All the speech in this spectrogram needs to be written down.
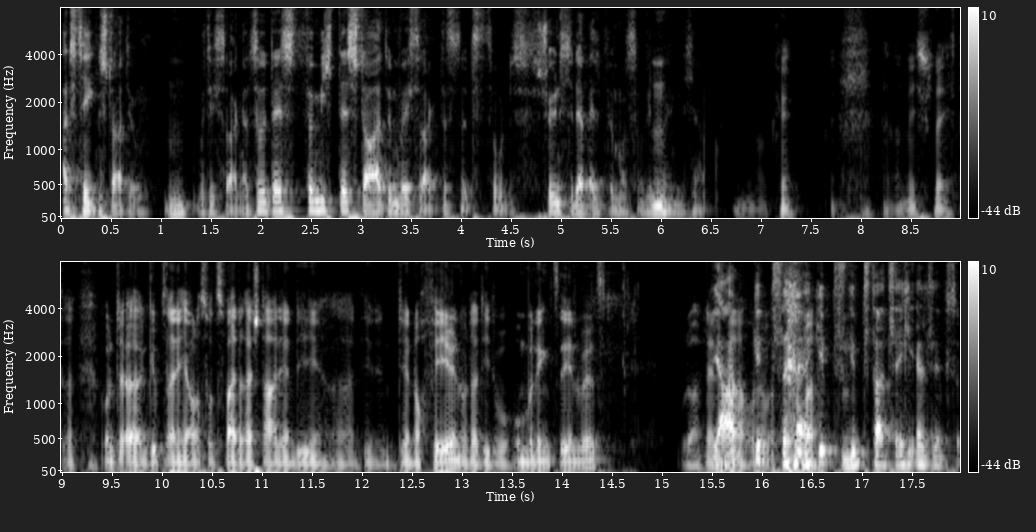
Aztekenstadion, mhm. muss ich sagen. Also das ist für mich das Stadion, wo ich sage, das ist jetzt so das Schönste der Welt, wenn man so will, mhm. eigentlich, ja. Mhm, okay. Ja, nicht schlecht. Und äh, gibt es eigentlich auch noch so zwei, drei Stadien, die, äh, die dir noch fehlen oder die du unbedingt sehen willst? Oder Länder ja, gibt es gibt's, hm. gibt's tatsächlich. Also ich habe so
